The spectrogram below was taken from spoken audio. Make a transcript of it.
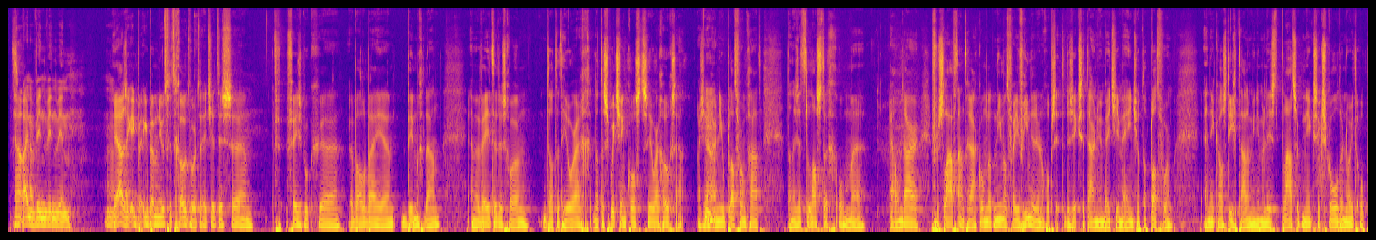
Het is Ja. bijna win-win-win. Ja. Ja, dus ik, ik, ben, ik ben benieuwd of het groot wordt, weet je. Het is ehm, Facebook, eh, we hebben allebei eh, BIM gedaan. En we weten dus gewoon dat het heel erg, dat de switching costs heel erg hoog staan. Als je Ja. naar een nieuw platform gaat, dan is het lastig om, eh, ja, om daar verslaafd aan te raken, omdat niemand van je vrienden er nog op zit. Dus ik zit daar nu een beetje in mijn eentje op dat platform. En ik als digitale minimalist plaats ook niks. Ik scroll er nooit op.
